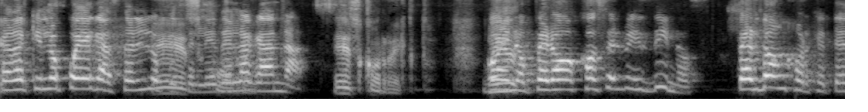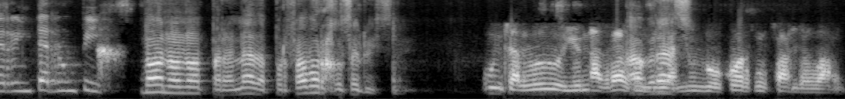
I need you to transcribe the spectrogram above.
cada quien lo puede gastar en lo que se le dé la gana. Es correcto. Bueno, pero José Luis, dinos. Perdón, Jorge, te interrumpí. No, no, no, para nada. Por favor, José Luis un saludo y un abrazo, mi amigo Jorge Sandoval.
